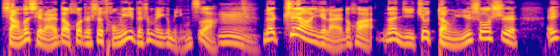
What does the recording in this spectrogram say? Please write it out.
想得起来的，或者是同意的这么一个名字啊。嗯，那这样一来的话，那你就等于说是，哎，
